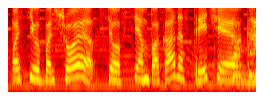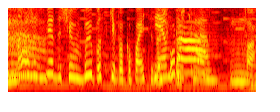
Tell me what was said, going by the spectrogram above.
Спасибо большое. Все, всем пока, до встречи пока. в нашем следующем выпуске. Покупайте всем наш пока. Муа.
